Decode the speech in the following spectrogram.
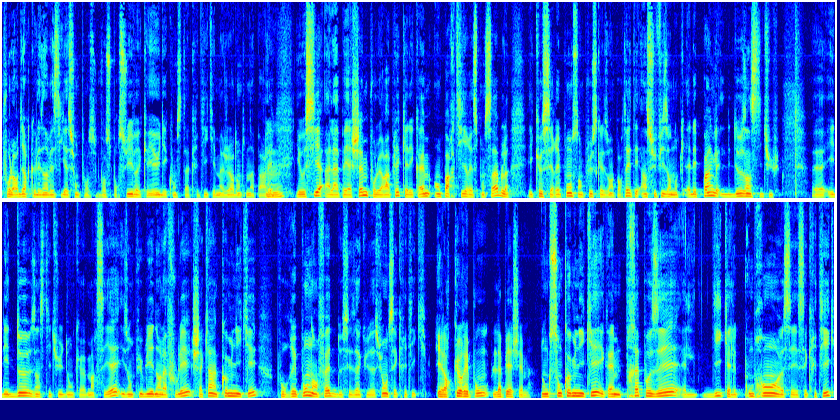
pour leur dire que les investigations vont se poursuivre et qu'il y a eu des constats critiques et majeurs dont on a parlé, Mhm. et aussi à la PHM pour lui rappeler qu'elle est quand même en partie responsable et que ses réponses en plus qu'elles ont apportées étaient insuffisantes. Donc elle épingle les deux instituts. Euh, et les deux instituts donc euh, marseillais, ils ont publié dans la foulée chacun un communiqué pour répondre en fait de ces accusations, de ces critiques. Et alors, que répond la PHM Donc son communiqué est quand même très posé. Elle dit qu'elle comprend euh, ces, ces critiques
